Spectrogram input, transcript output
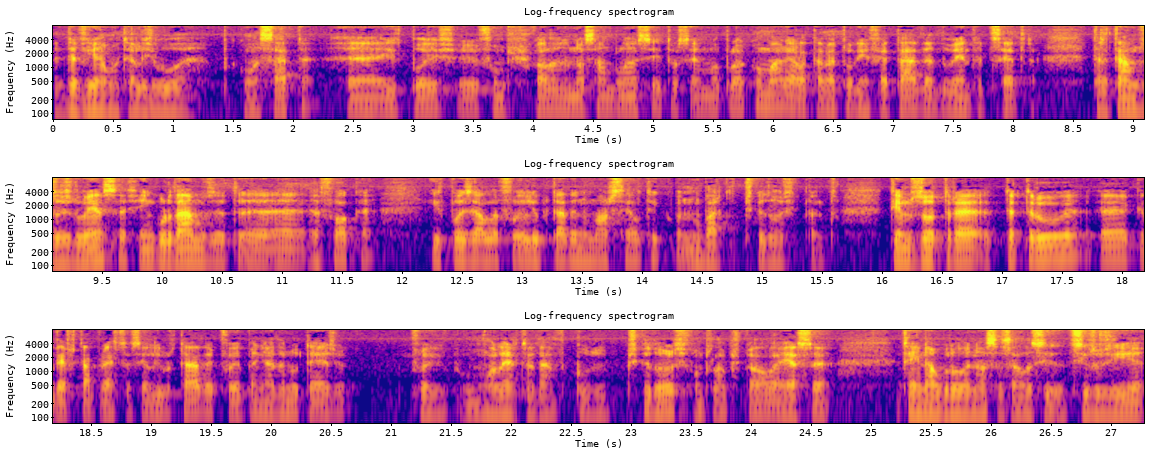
de avião até Lisboa com a SATA eh, e depois eh, fomos buscá-la na nossa ambulância e trouxemos-la para o mar. Ela estava toda infectada, doente, etc. Tratámos as doenças, engordámos a, a, a foca e depois ela foi libertada no Mar Céltico, num barco de pescadores. Portanto, temos outra tartaruga uh, que deve estar prestes a ser libertada, que foi apanhada no Tejo foi um alerta dado por pescadores, fomos lá buscá-la. Essa até inaugurou a nossa sala de cirurgia,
